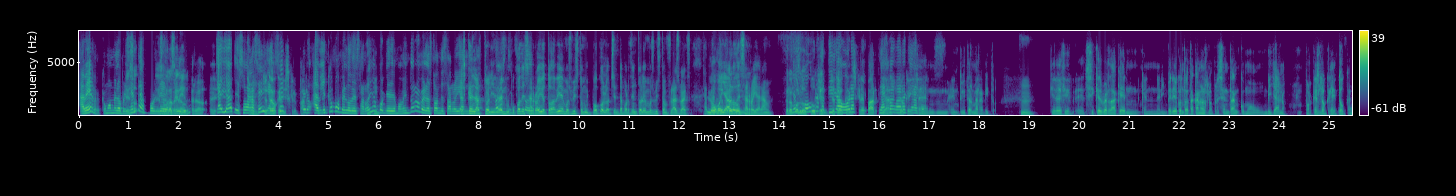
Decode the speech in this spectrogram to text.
a ver cómo me lo presentan, porque. Eso va a la serie. Pero, pero, ya, ya, de eso va a la serie. Yo tengo que discrepar. Pero a ver cómo me lo desarrollan, porque de momento no me lo están desarrollando. Es que en la actualidad hay muy poco desarrollo todavía. Hemos visto muy poco. El 80% lo hemos visto en flashbacks. Luego ya lo desarrollarán. Pero Yo con los Yo tengo que ahora discrepar y a lo que hice en Twitter me repito. Hmm. Quiero decir, eh, sí que es verdad que en, que en el Imperio Contraataca nos lo presentan como un villano, porque es lo que le toca.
